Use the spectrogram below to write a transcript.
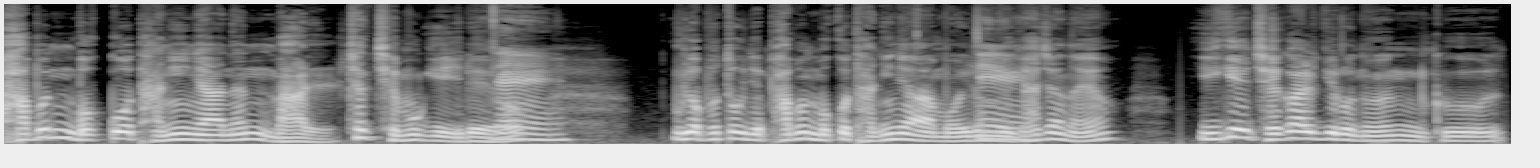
밥은 먹고 다니냐는 말. 책 제목이 이래요. 네. 우리가 보통 이제 밥은 먹고 다니냐 뭐 이런 네. 얘기 하잖아요. 이게 제가 알기로는 그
